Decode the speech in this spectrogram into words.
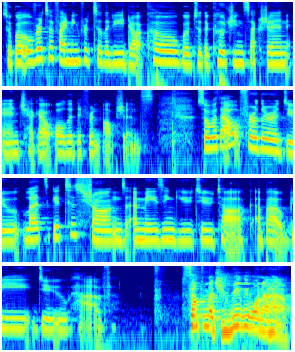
So go over to findingfertility.co, go to the coaching section and check out all the different options. So, without further ado, let's get to Sean's amazing YouTube talk about be, do, have. Something that you really want to have,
